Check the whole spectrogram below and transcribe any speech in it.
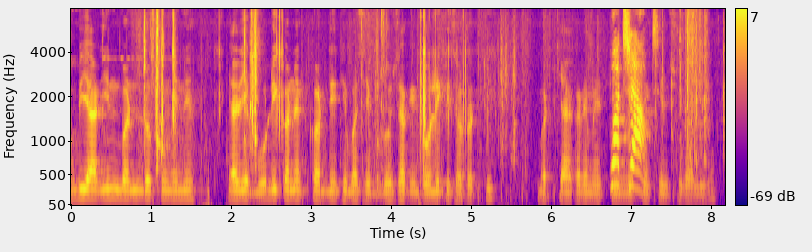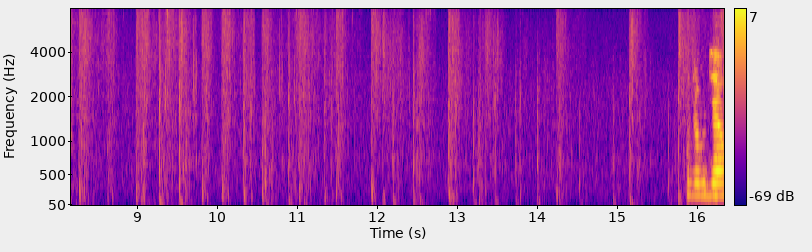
अब यार इन बंदों को मैंने यार ये बॉडी कनेक्ट कर दी थी बस एक ग्रोजा की गोली की ज़रूरत थी। बट क्या करें मैं. किल चुरा लिया रुक जाओ।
